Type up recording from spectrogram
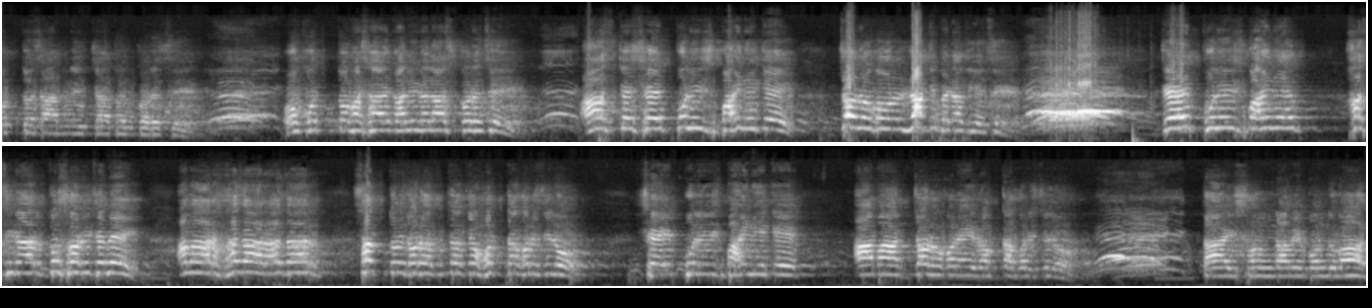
অত্যাচার নির্যাতন করেছে। অকথ্য ভাষায় গালিগালাজ করেছে। আজকে সেই পুলিশ বাহিনীকে জনগণ লাঠি পেটা দিয়েছে। যে পুলিশ বাহিনীর হাসিনার দোষর হিসেবে আমার হাজার হাজার ছাত্র জনতাকে হত্যা করেছিল, সেই পুলিশ বাহিনীকে আবার জনগণে রক্ষা করেছিল। তাই সংগ্রামী বন্ধুগণ,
